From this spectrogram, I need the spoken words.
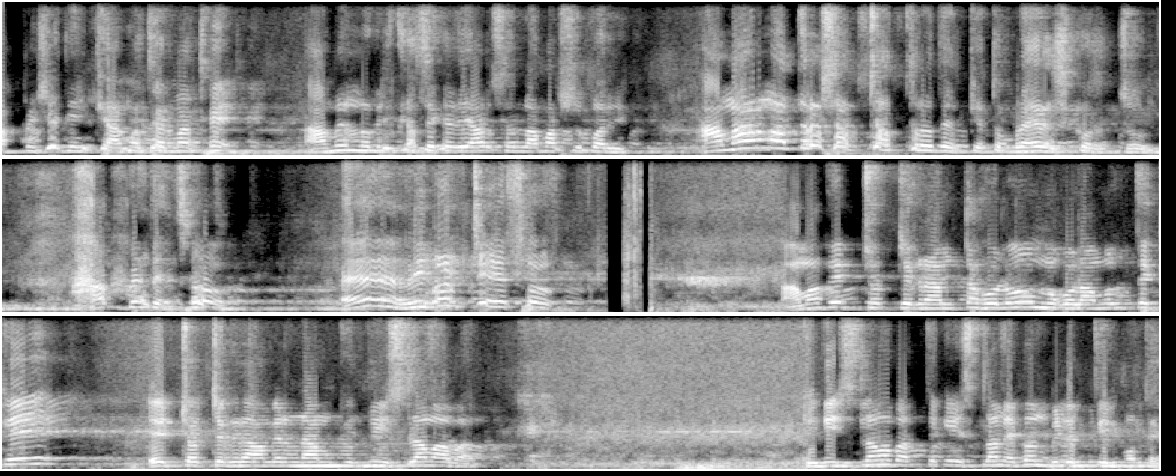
আপনি সেদিন কেমতের মাঠে আমের নবীর কাছে গেলে, আর সাল্লাহ আমার সুপারিশ। আমার মাদ্রাসার ছাত্রদেরকে তোমরা অ্যারেস্ট করেছ। হাত বেঁধেছো হ্যাঁ রিমান্ড চেয়েছো। আমাদের চট্টগ্রামটা হলো মোগল আমল থেকে এই চট্টগ্রামের নাম কিন্তু ইসলামাবাদ। কিন্তু ইসলামাবাদ থেকে ইসলাম এখন বিলুপ্তির পথে।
